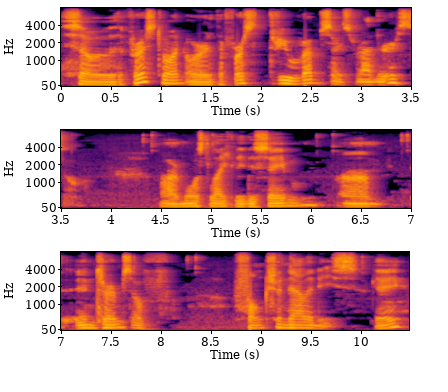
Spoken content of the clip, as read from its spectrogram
So the first one, or the first three websites rather, so are most likely the same um, in terms of functionalities okay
